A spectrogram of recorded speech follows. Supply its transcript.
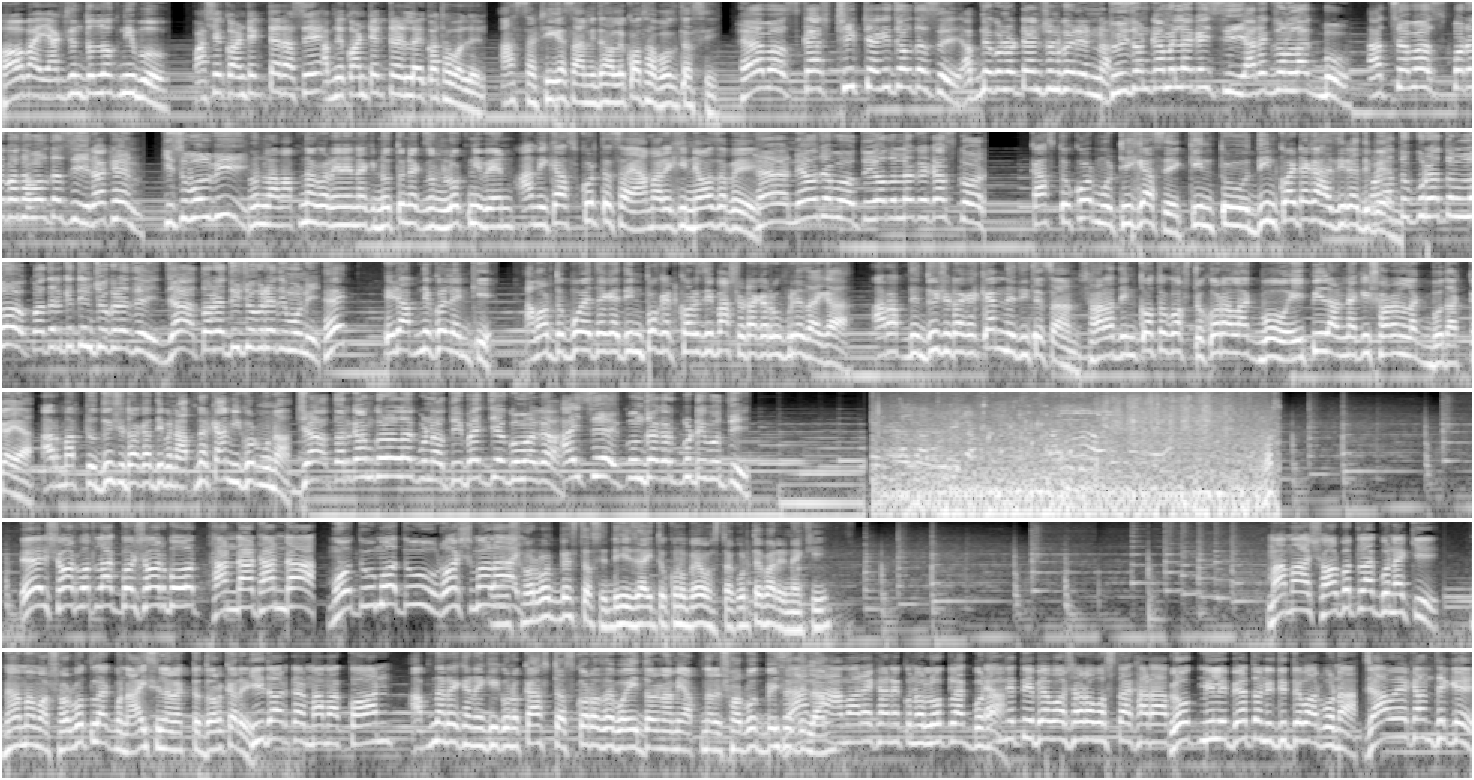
হ ভাই একজন তো লোক নিব। পাশে কন্ট্রাক্টর আছে আপনি কন্ট্রাক্টরের লয় কথা বলেন। আচ্ছা ঠিক আছে আমি তাহলে কথা বলতেছি। হ্যাঁ বস কাজ ঠিকঠাকই চলতেছে। আপনি কোনো টেনশন করেন না। দুইজন কামে লাগাইছি আরেকজন লাগবো। আচ্ছা বস পরে কথা বলতেছি রাখেন। কিছু বলবি? শুনলাম আপনার ঘরে এনে নাকি নতুন একজন লোক নিবেন। আমি কাজ করতে চাই আমার কি নেওয়া যাবে? হ্যাঁ নেওয়া যাব তুই ওদের লোকে কাজ কর। কাজ তো করব ঠিক আছে কিন্তু দিন কয় টাকা হাজিরা দিবে তো পুরাতন লোক ওদেরকে তিনশো করে দেই। যা তোরে দুইশো করে দিমনি হ্যাঁ এটা আপনি কইলেন কি? আমার তো বইয়ে থেকে দিন পকেট খরচে পাঁচশো টাকার উপরে জায়গা। আর আপনি দুইশো টাকা কেমনে দিতে চান? সারাদিন কত কষ্ট করা লাগবো এই পিলার নাকি সরান লাগবো ধাক্কায়া। আর মাত্র দুইশো টাকা দিবেন আপনার কামই করব না। যা তোর কাম করা লাগবো না তুই বাইর যে ঘুমাগা। আইসে কোন জায়গার কুটিপতি? এই শরবত লাগবে শরবত। ঠান্ডা ঠান্ডা। মধু মধু রসমালাই। শরবত ব্যস্ত আছে দেখি যাই তো কোনো ব্যবস্থা করতে পারে নাকি? মামা শরবত লাগবে নাকি? না মামা শরবত লাগবে না আইছিলাম একটা দরকারে। কি দরকার মামা কন? আপনার এখানে কি কোনো কাজ টাজ করা যাবে? এই ধরনের আমি আপনার শরবত বেঁচে দিলাম। আমার এখানে কোনো লোক লাগবে না। এমনিতে ব্যবসার অবস্থা খারাপ। লোক নিলে বেতনই দিতে পারব না। যাও এখান থেকে।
